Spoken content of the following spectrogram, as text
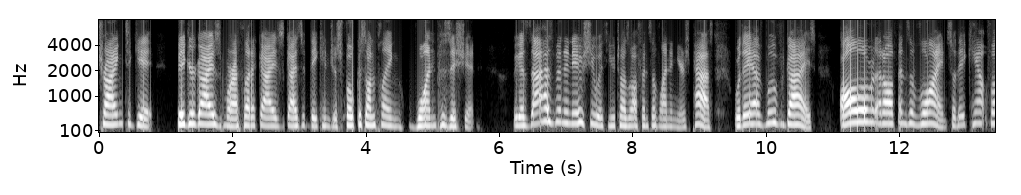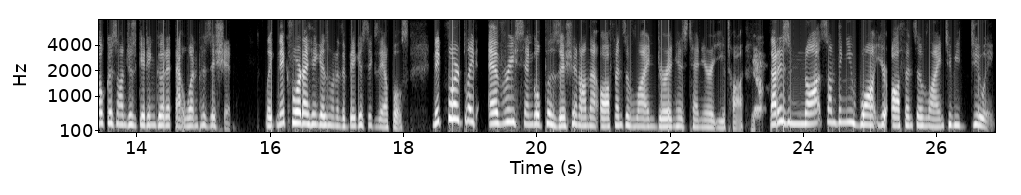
trying to get bigger guys, more athletic guys, guys that they can just focus on playing one position because that has been an issue with Utah's offensive line in years past, where they have moved guys all over that offensive line, so they can't focus on just getting good at that one position. Like Nick Ford, I think, is one of the biggest examples. Nick Ford played every single position on that offensive line during his tenure at Utah. Yeah. That is not something you want your offensive line to be doing.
